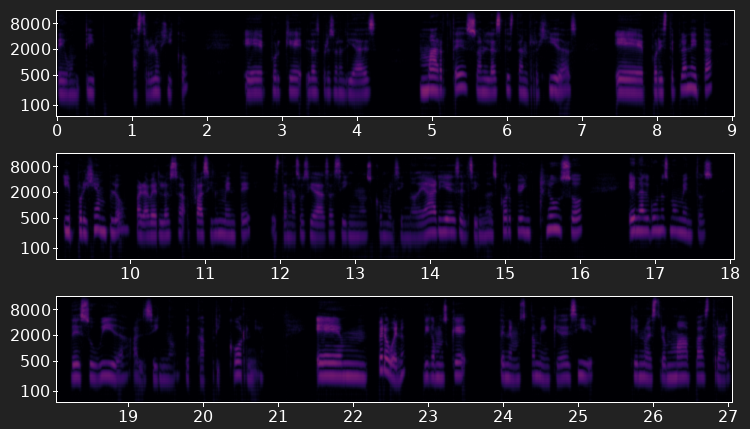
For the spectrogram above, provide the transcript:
de un tip astrológico, eh, porque las personalidades Marte son las que están regidas eh, por este planeta y, por ejemplo, para verlos fácilmente, están asociadas a signos como el signo de Aries, el signo de Escorpio, incluso en algunos momentos de su vida al signo de Capricornio. Em, pero bueno, digamos que tenemos también que decir que nuestro mapa astral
